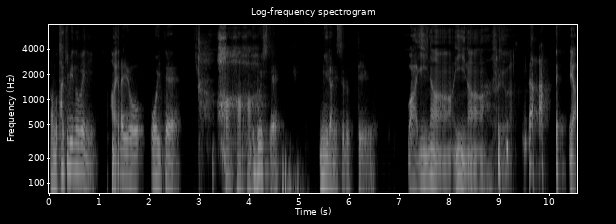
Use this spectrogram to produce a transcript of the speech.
う、あの焚き火の上に遺体を置いて、はははは。いぶしてミイラにするっていう。わ、いいな、いいな、それは。いや、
